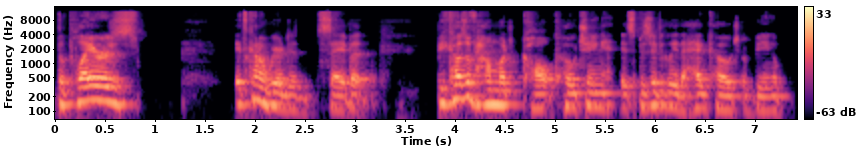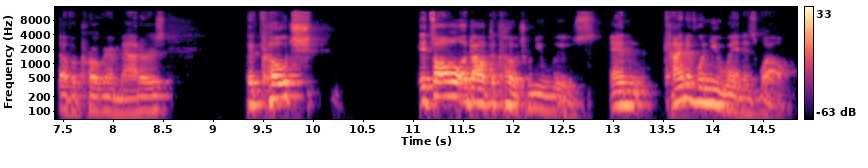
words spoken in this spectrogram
the players, it's kind of weird to say, but because of how much coaching, specifically the head coach of being a, of a program matters, the coach, it's all about the coach when you lose and kind of when you win as well.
